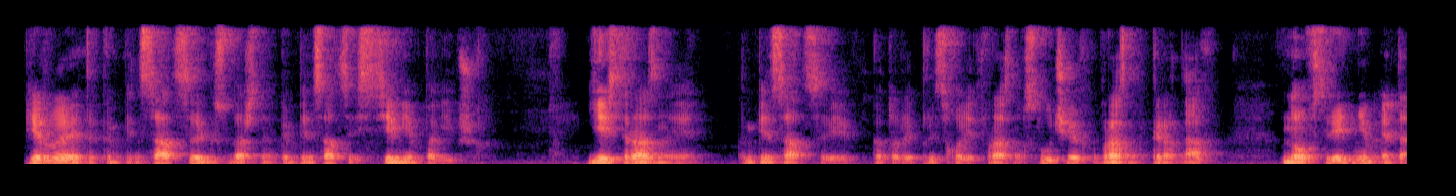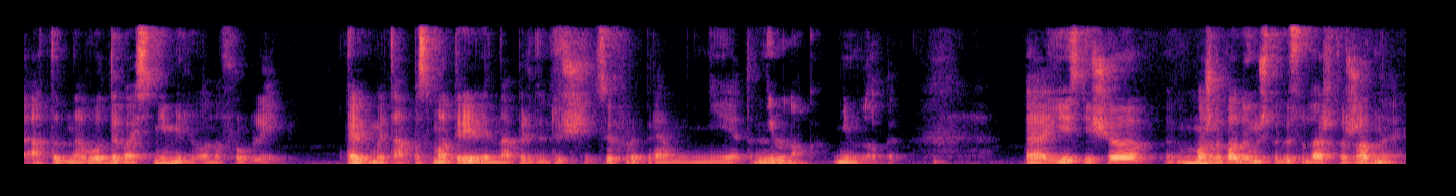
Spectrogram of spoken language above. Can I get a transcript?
Первое – это компенсация, государственная компенсация семьям погибших. Есть разные компенсации, которые происходят в разных случаях, в разных городах, но в среднем это от 1 до 8 миллионов рублей. Как мы там посмотрели на предыдущие цифры, прям не это. Немного. Немного. А есть еще, можно подумать, что государство жадное.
